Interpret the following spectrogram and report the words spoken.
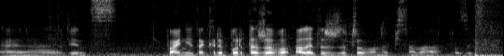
e, więc fajnie tak reportażowo, ale też rzeczowo napisana pozycja.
